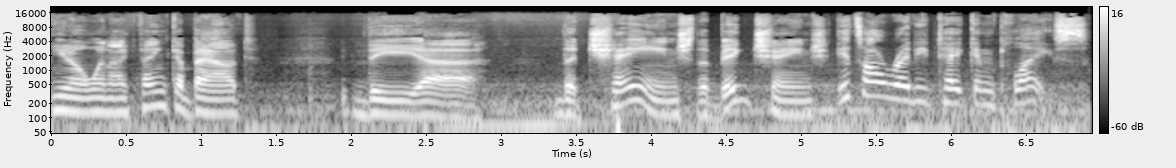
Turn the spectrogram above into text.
you know, when I think about the uh, the change, the big change, it's already taken place.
